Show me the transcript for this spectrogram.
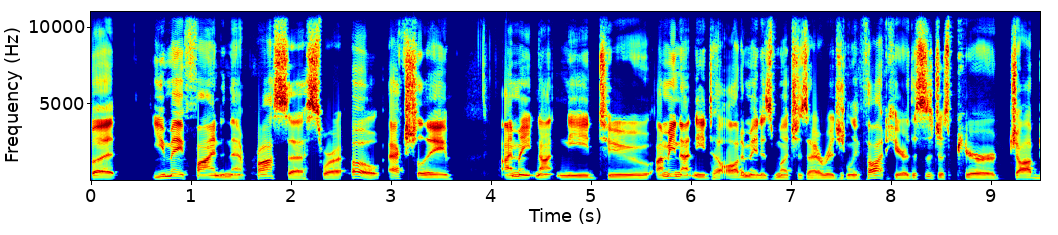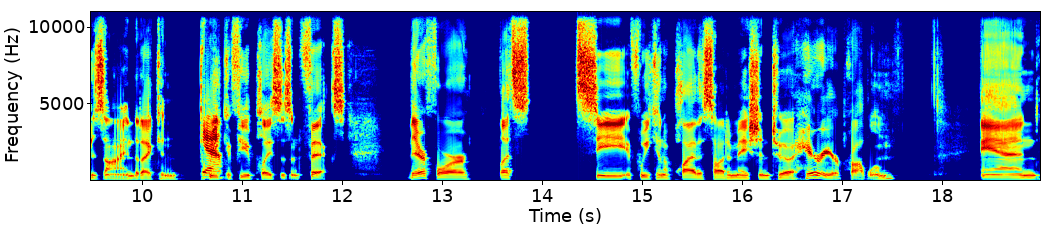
But you may find in that process where, oh, actually, I might not need to I may not need to automate as much as I originally thought here. This is just pure job design that I can tweak yeah. a few places and fix. Therefore, let's see if we can apply this automation to a hairier problem. And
